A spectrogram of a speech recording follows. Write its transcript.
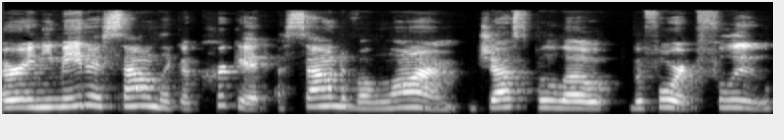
or and he made a sound like a cricket, a sound of alarm just below before it flew.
